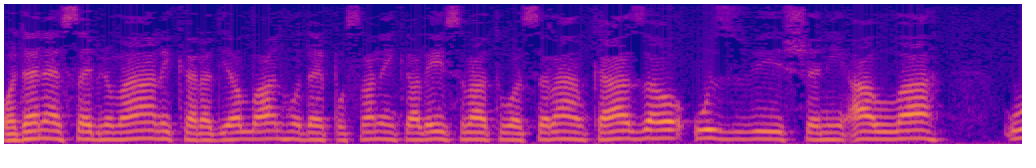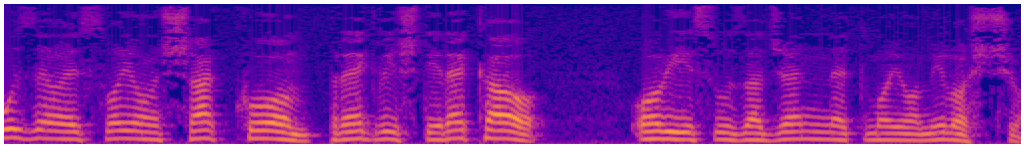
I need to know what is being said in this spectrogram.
od Enesa ibn Malika radijallahu anhu da je poslanik alaih salatu wasalam kazao uzvišeni Allah uzeo je svojom šakom pregrišti rekao ovi su za džennet mojom milošću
